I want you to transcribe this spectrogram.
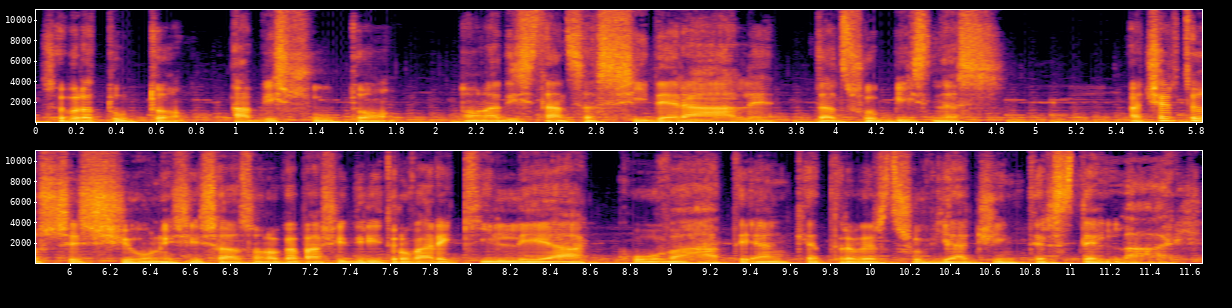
Soprattutto ha vissuto a una distanza siderale dal suo business. Ma certe ossessioni, si sa, sono capaci di ritrovare chi le ha covate anche attraverso viaggi interstellari.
